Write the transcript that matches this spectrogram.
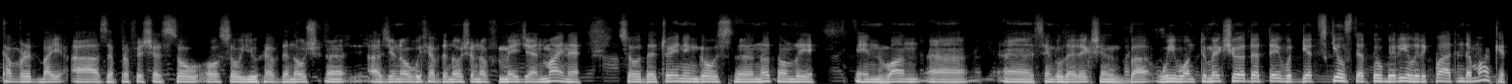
covered by us a professor. So also you have the notion uh, as you know we have the notion of major and minor. So the training goes uh, not only in one uh, single direction but we want to make sure that they would get skills that will be really required in the market.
